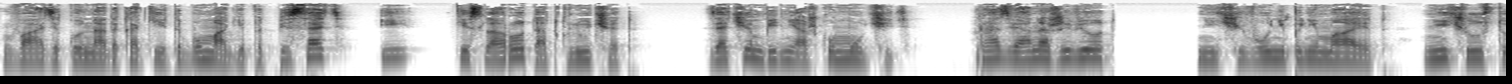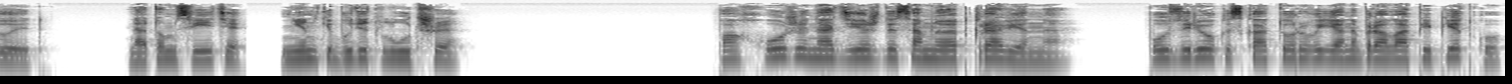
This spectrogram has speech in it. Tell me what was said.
Вадику надо какие-то бумаги подписать и кислород отключат. Зачем бедняжку мучить? Разве она живет? Ничего не понимает, не чувствует. На том свете Нинке будет лучше. Похоже, надежда со мной откровенна. Пузырек, из которого я набрала пипетку,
